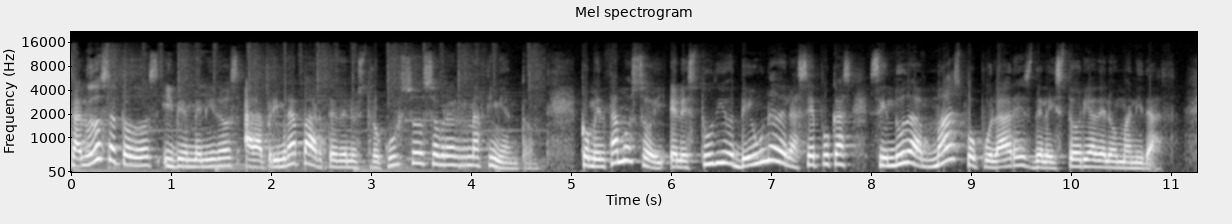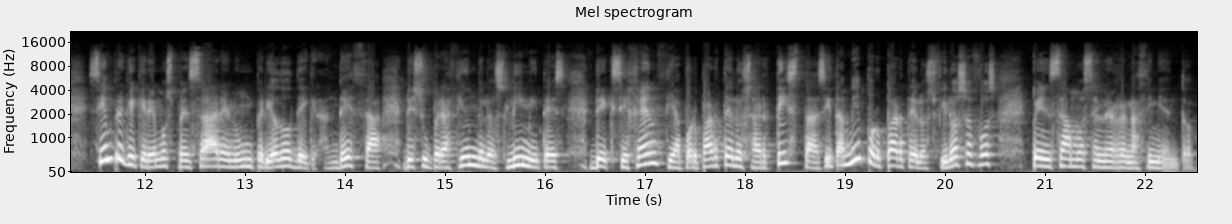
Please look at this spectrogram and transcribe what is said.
Saludos a todos y bienvenidos a la primera parte de nuestro curso sobre el Renacimiento. Comenzamos hoy el estudio de una de las épocas sin duda más populares de la historia de la humanidad. Siempre que queremos pensar en un periodo de grandeza, de superación de los límites, de exigencia por parte de los artistas y también por parte de los filósofos, pensamos en el Renacimiento.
